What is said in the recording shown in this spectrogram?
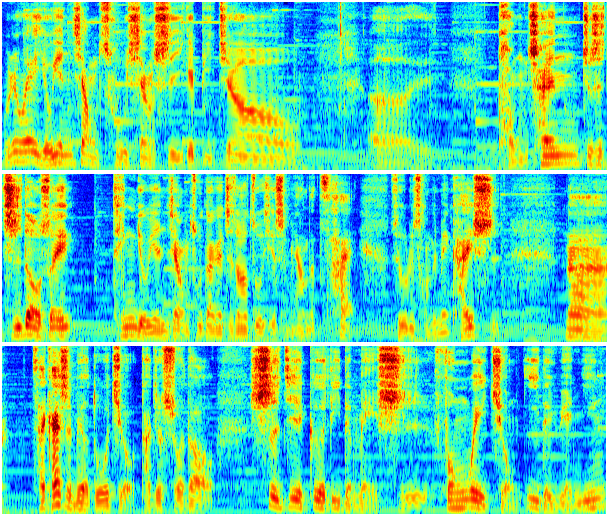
我认为油盐酱醋像是一个比较呃统称，就是知道说，哎，听油盐酱醋大概知道做些什么样的菜，所以我就从这边开始。那才开始没有多久，他就说到世界各地的美食风味迥异的原因，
